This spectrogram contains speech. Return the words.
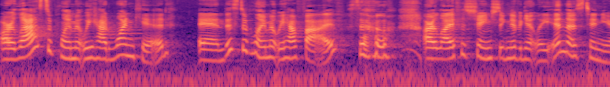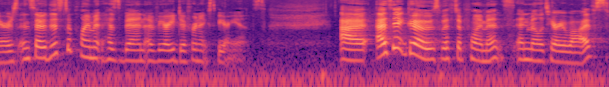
our last deployment, we had one kid, and this deployment, we have five. So our life has changed significantly in those 10 years. And so this deployment has been a very different experience. Uh, as it goes with deployments and military wives,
